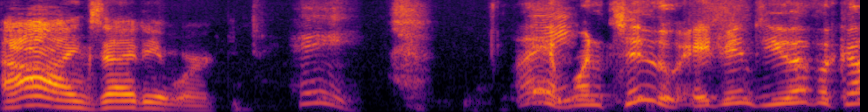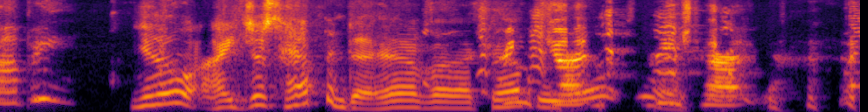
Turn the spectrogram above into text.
ah, anxiety at work. Hey, I have one too. Adrian, do you have a copy? You know, I just happen to have a copy. Screenshot. Screenshot. Wait,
